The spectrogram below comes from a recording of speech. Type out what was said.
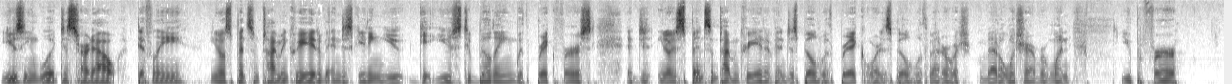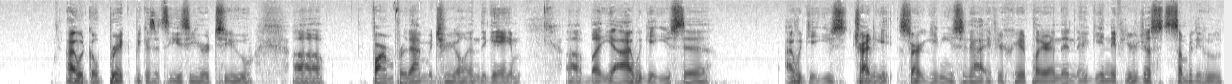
using wood to start out definitely you know spend some time in creative and just getting you get used to building with brick first. And just, you know just spend some time in creative and just build with brick or just build with metal which metal whichever one you prefer i would go brick because it's easier to uh, farm for that material in the game uh, but yeah i would get used to I would get used, try to get start getting used to that if you're a creative player, and then again, if you're just somebody who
